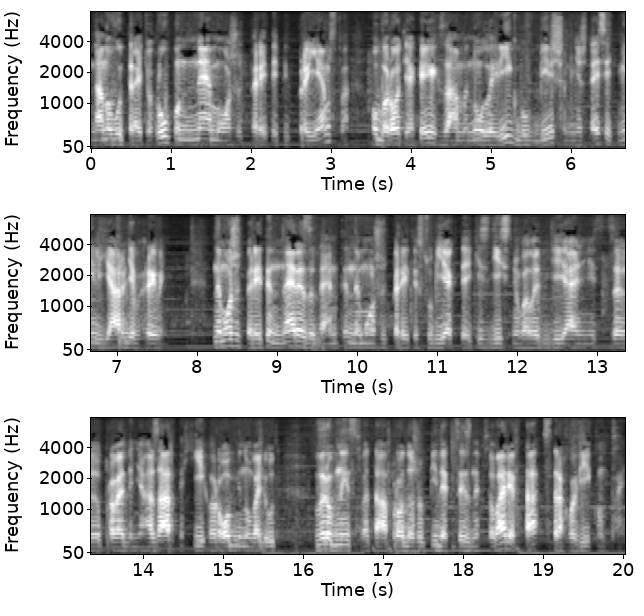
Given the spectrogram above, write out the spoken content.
на нову третю групу не можуть перейти підприємства, оборот яких за минулий рік був більшим ніж 10 мільярдів гривень. Не можуть перейти нерезиденти, не можуть перейти суб'єкти, які здійснювали діяльність з проведення азартних ігор, обміну валют, виробництва та продажу підакцизних товарів та страхові компанії.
